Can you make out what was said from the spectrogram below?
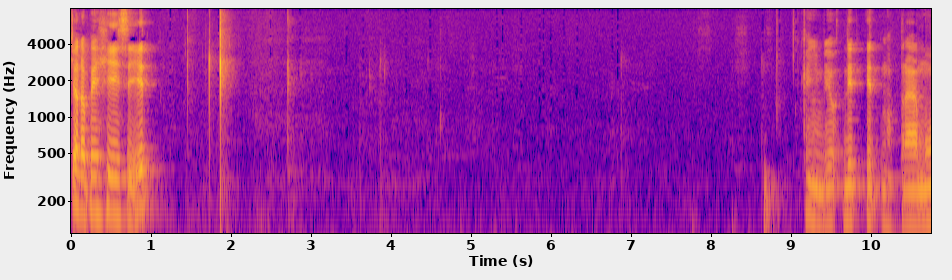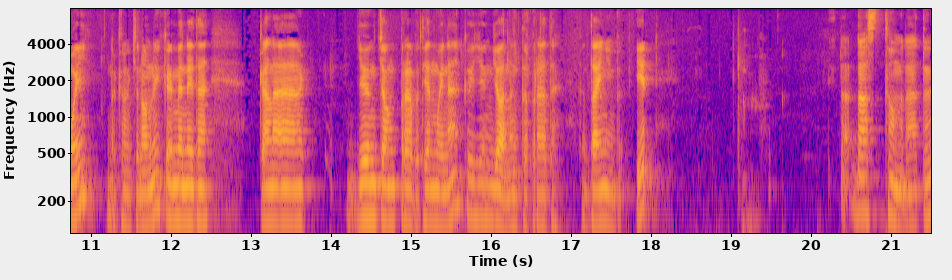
ចុះដល់ពេល he she it គេខ្ញុំយក did it មកប្រើមួយនៅក្នុងចំណុចនេះគឺមានន័យថាកាលណាយើងចង់ប្រើប្រធានមួយណា គឺយើងយកនឹងទៅប្រើទៅប៉ុន្តែយើង it does ធម្មតាទៅ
